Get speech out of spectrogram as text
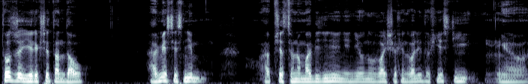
тот же Ерекше Тандау, а вместе с ним общественном объединении неунывающих инвалидов есть и э,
